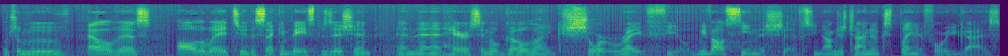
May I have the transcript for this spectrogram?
which will move Elvis all the way to the second base position, and then Harrison will go like short right field. We've all seen the shifts. You know, I'm just trying to explain it for you guys.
